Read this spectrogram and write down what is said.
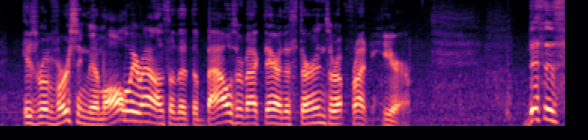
is reversing them all the way around so that the bows are back there and the sterns are up front here. This is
